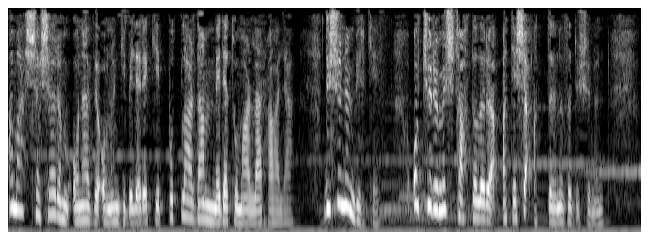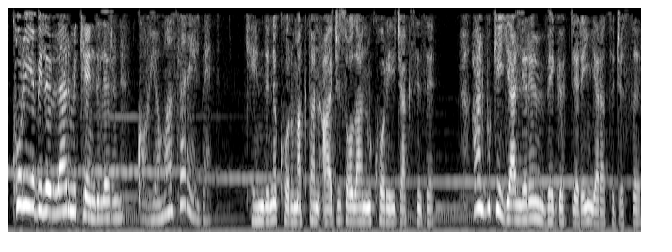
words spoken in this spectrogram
Ama şaşarım ona ve onun gibilere ki putlardan medet umarlar hala. Düşünün bir kez. O çürümüş tahtaları ateşe attığınızı düşünün. Koruyabilirler mi kendilerini? Koruyamazlar elbet. Kendini korumaktan aciz olan mı koruyacak sizi? Halbuki yerlerin ve göklerin yaratıcısı,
